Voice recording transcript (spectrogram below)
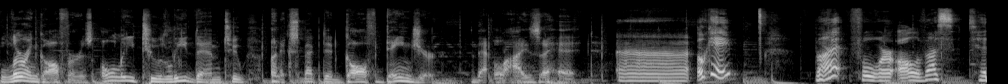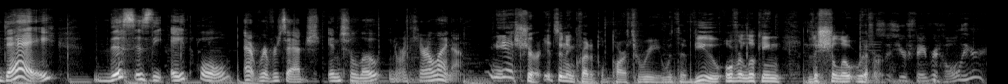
luring golfers only to lead them to unexpected golf danger that lies ahead. Uh, okay. But for all of us today, this is the eighth hole at River's Edge in Shallotte, North Carolina. Yeah, sure. It's an incredible par three with a view overlooking the Shallotte River. This is your favorite hole here?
